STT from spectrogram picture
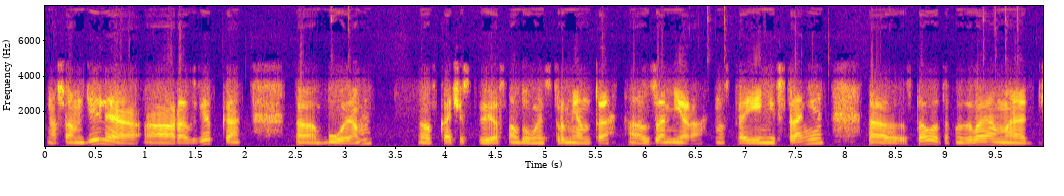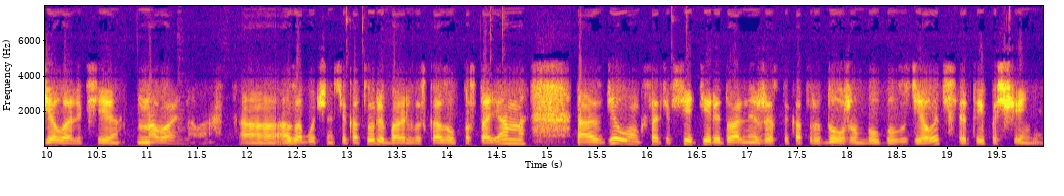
На самом деле э, разведка э, боем в качестве основного инструмента э, замера настроений в стране э, стало так называемое дело Алексея Навального, э, озабоченности которой Барель высказывал постоянно. Э, Сделал он, кстати, все те ритуальные жесты, которые должен был, был сделать. Это и посещение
